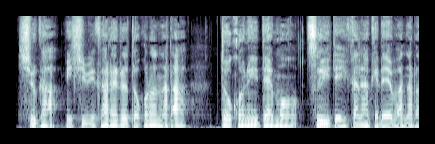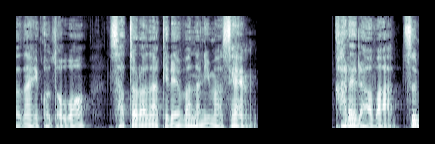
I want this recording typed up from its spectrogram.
主が導かれるところなら、どこにでもついていかなければならないことを悟らなければなりません。彼らは罪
